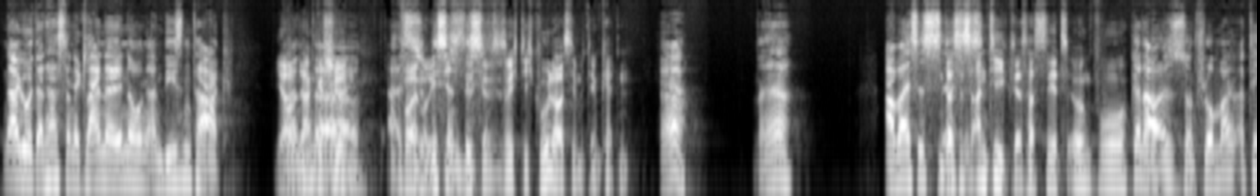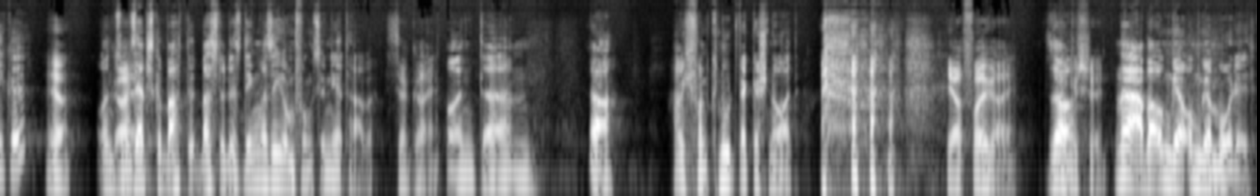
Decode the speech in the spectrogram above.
Na gut, dann hast du eine kleine Erinnerung an diesen Tag. Ja, Und, danke schön. äh, also Vor allem so ein bisschen- richtig, bisschen- sieht richtig cool aus hier mit den Ketten. Ja. Naja. Aber es ist. Das es ist antik, das hast du jetzt irgendwo, Genau, das ist so ein Flohmarktartikel ja, und so Geil. ein selbstgebasteltes Ding, was ich umfunktioniert habe. ist ja geil. Und ähm, ja, habe ich von Knut weggeschnort. Ja, voll geil. So. Dankeschön. Na, aber umge umgemodelt.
